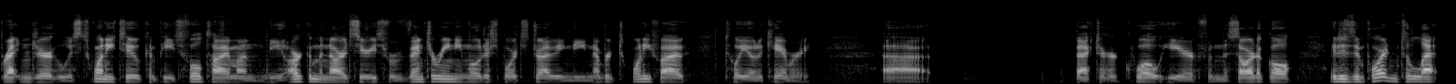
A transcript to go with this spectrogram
Breidinger, who is 22, competes full time on the ARCA Menard series for Venturini Motorsports, driving the number 25 Toyota Camry. Uh, back to her quote here from this article. It is important to let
